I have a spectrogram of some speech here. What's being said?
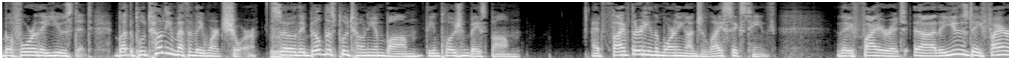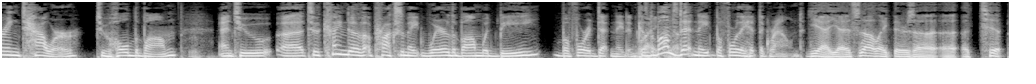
before they used it. But the plutonium method they weren't sure. So they build this plutonium bomb, the implosion based bomb at 5:30 in the morning on July 16th. They fire it. Uh, they used a firing tower to hold the bomb and to uh, to kind of approximate where the bomb would be before it detonated because the bombs yeah. detonate before they hit the ground. Yeah, yeah. It's not like there's a, a, a tip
